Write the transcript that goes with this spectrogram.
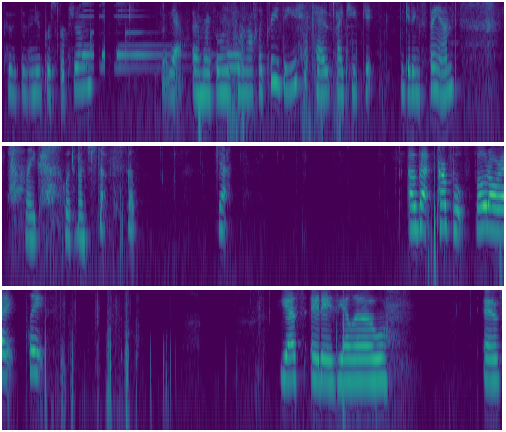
because the new prescription. So, yeah, and my phone is going off like crazy because I keep get, getting spammed, like, with a bunch of stuff. So, yeah. Oh, got purple. Vote already, please. Yes, it is yellow. If,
